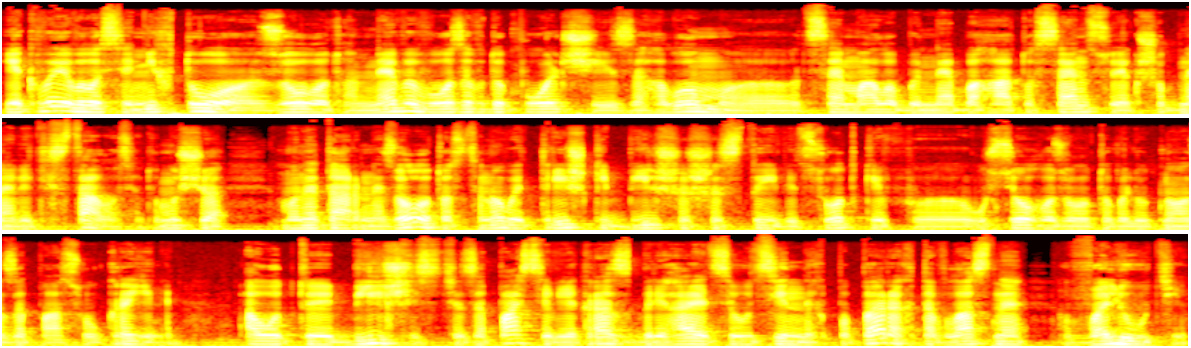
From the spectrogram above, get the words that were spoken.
Як виявилося, ніхто золото не вивозив до Польщі. Загалом е, це мало би небагато сенсу, якщо б навіть сталося, тому що монетарне золото становить трішки більше 6% е, усього золотовалютного запасу України. А от е, більшість запасів якраз зберігається у цінних паперах та власне валюті.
